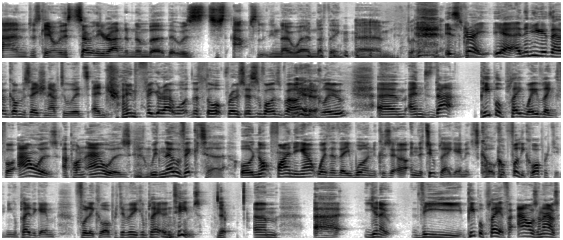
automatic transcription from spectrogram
and just came up with this totally random number that was just absolutely nowhere, nothing. Um, but yeah, It's fun. great, yeah. And then you get to have a conversation afterwards and try and figure out what the thought process was behind Yeah. the clue. Um, and that people play wavelength for hours upon hours Mm-hmm. with no victor or not finding out whether they won because uh, in the two-player game it's co- fully cooperative and you can play the game fully cooperative or you can play it Mm. in teams Yep. um, uh, you know, the people play it for hours and hours,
